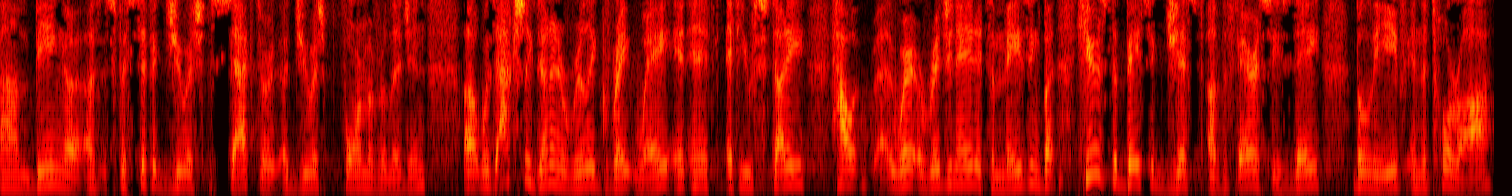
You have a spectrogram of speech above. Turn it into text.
um, being a, a, specific Jewish sect or a Jewish form of religion uh, was actually done in a really great way. It, and if you study how where it originated, it's amazing. But here's the basic gist of the Pharisees: they believe in the Torah,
